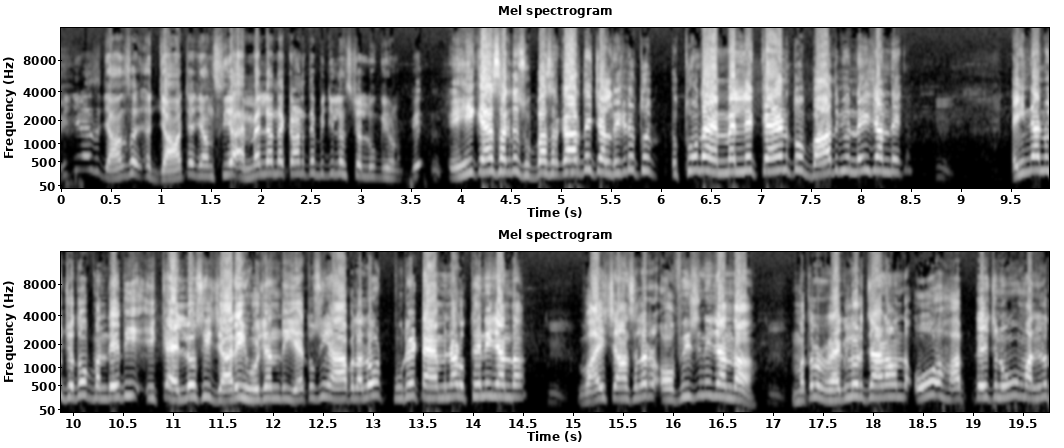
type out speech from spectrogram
ਵਿਜੀਲੈਂਸ ਜਾਂਚ ਜਾਂਚ ਏਜੰਸੀ ਆ ਐਮਐਲਏ ਦੇ ਕਹਿਣ ਤੇ ਵਿਜੀਲੈਂਸ ਚੱਲੂਗੀ ਹੁਣ। ਵੀ ਇਹੀ ਕਹਿ ਸਕਦੇ ਸੂਬਾ ਸਰਕਾਰ ਤੇ ਚੱਲ ਰਹੀ ਜਿਹੜੇ ਉੱਥੋਂ ਉੱਥੋਂ ਦਾ ਐਮਐਲਏ ਕਹਿਣ ਤੋਂ ਬਾਅਦ ਵੀ ਉਹ ਨਹੀਂ ਜਾਂਦੇ। ਇਹਨਾਂ ਨੂੰ ਜਦੋਂ ਬੰਦੇ ਦੀ ਇੱਕ ਐਲਓਸੀ ਜਾਰੀ ਹੋ ਜਾਂਦੀ ਹੈ ਤੁਸੀਂ ਆਪ ਲਾ ਲਓ ਪੂਰੇ ਟਾਈਮ ਨਾਲ ਉੱਥੇ ਨਹੀਂ ਜਾਂਦਾ। ਵਾਈਸ ਚਾਂਸਲਰ ਆਫਿਸ ਨਹੀਂ ਜਾਂਦਾ। ਮਤਲਬ ਰੈਗੂਲਰ ਜਾਣਾ ਹੁੰਦਾ ਉਹ ਹਫ਼ਤੇ ਚ ਨੂੰ ਮੰਨ ਲਓ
